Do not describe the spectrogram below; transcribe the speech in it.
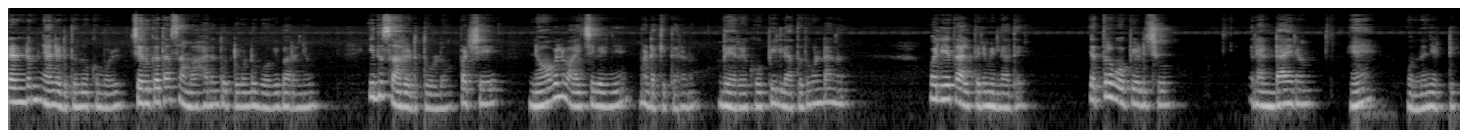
രണ്ടും ഞാൻ എടുത്തു നോക്കുമ്പോൾ ചെറുകഥാ സമാഹാരം തൊട്ടുകൊണ്ട് ഗോപി പറഞ്ഞു ഇത് സാർ എടുത്തോളൂ. പക്ഷേ നോവൽ വായിച്ചു കഴിഞ്ഞ് മടക്കിത്തരണം. വേറെ കോപ്പി ഇല്ലാത്തത് കൊണ്ടാണ് വലിയ താല്പര്യമില്ലാതെ. എത്ര കോപ്പി അടിച്ചു? രണ്ടായിരം. ഏ? ഒന്ന് ഞെട്ടി.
